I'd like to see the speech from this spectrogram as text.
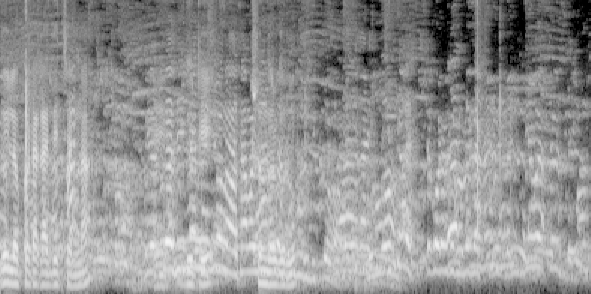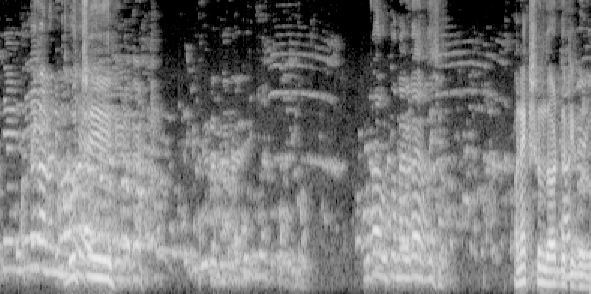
দুই লক্ষ টাকা দিচ্ছেন না। দুটি সুন্দর গরু। বুঝছি। অনেক সুন্দর দুটি গরু।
